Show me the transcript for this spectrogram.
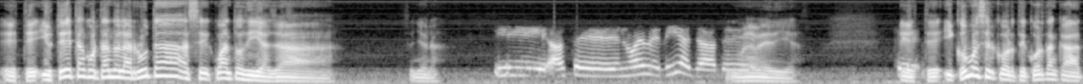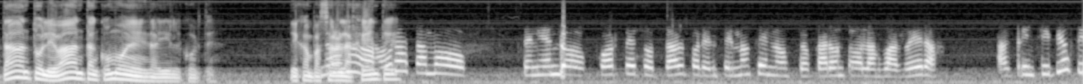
Este, ¿Y ustedes están cortando la ruta hace cuántos días ya, señora? Y hace nueve días ya. Nueve días. Este, ¿Y cómo es el corte? ¿Cortan cada tanto? ¿Levantan? ¿Cómo es ahí el corte? ¿Dejan pasar a la gente? Ahora estamos teniendo corte total por el tema que nos tocaron todas las barreras. Al principio sí,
